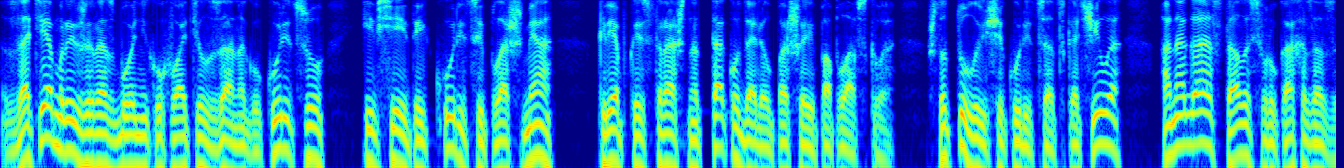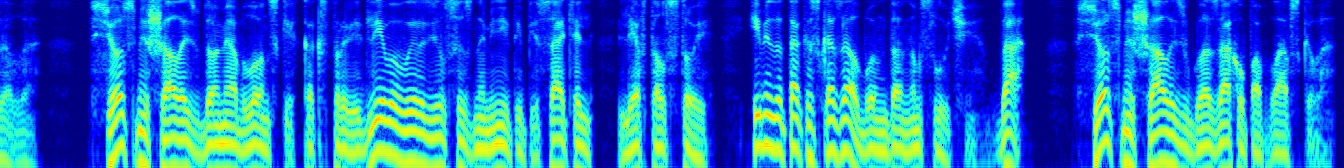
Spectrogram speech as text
Затем рыжий разбойник ухватил за ногу курицу, и всей этой курицы плашмя крепко и страшно так ударил по шее Поплавского, что туловище курицы отскочило, а нога осталась в руках Азазелла. Все смешалось в доме Облонских, как справедливо выразился знаменитый писатель Лев Толстой. Именно так и сказал бы он в данном случае. Да, все смешалось в глазах у Поплавского.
